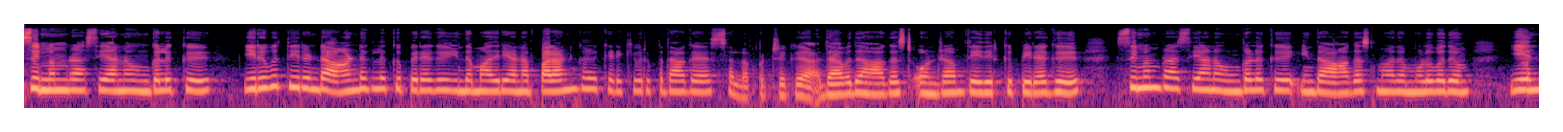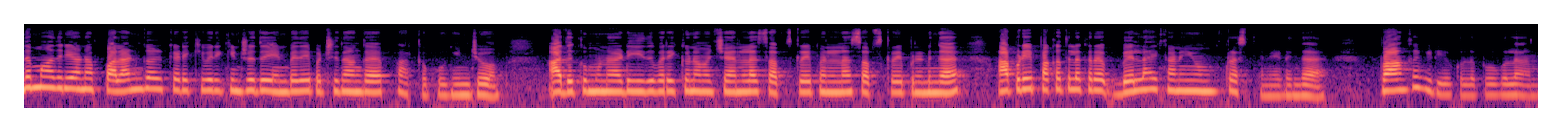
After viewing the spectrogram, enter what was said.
சிம்மம் ராசியான உங்களுக்கு இருபத்தி இரண்டு ஆண்டுகளுக்கு பிறகு இந்த மாதிரியான பலன்கள் கிடைக்கவிருப்பதாக சொல்லப்பட்டிருக்கு. அதாவது ஆகஸ்ட் ஒன்றாம் தேதிக்கு பிறகு சிம்மம் ராசியான உங்களுக்கு இந்த ஆகஸ்ட் மாதம் முழுவதும் எந்த மாதிரியான பலன்கள் கிடைக்கவிருக்கின்றது என்பதை பற்றி தாங்க பார்க்க போகின்றோம். அதுக்கு முன்னாடி இது வரைக்கும் நம்ம சேனலை சப்ஸ்கிரைப் பண்ணலாம் சப்ஸ்கிரைப் பண்ணிடுங்க. அப்படியே பக்கத்தில் இருக்கிற பெல் ஐக்கானையும் ப்ரெஸ் பண்ணிடுங்க. வாங்க வீடியோக்குள்ளே போகலாம்.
